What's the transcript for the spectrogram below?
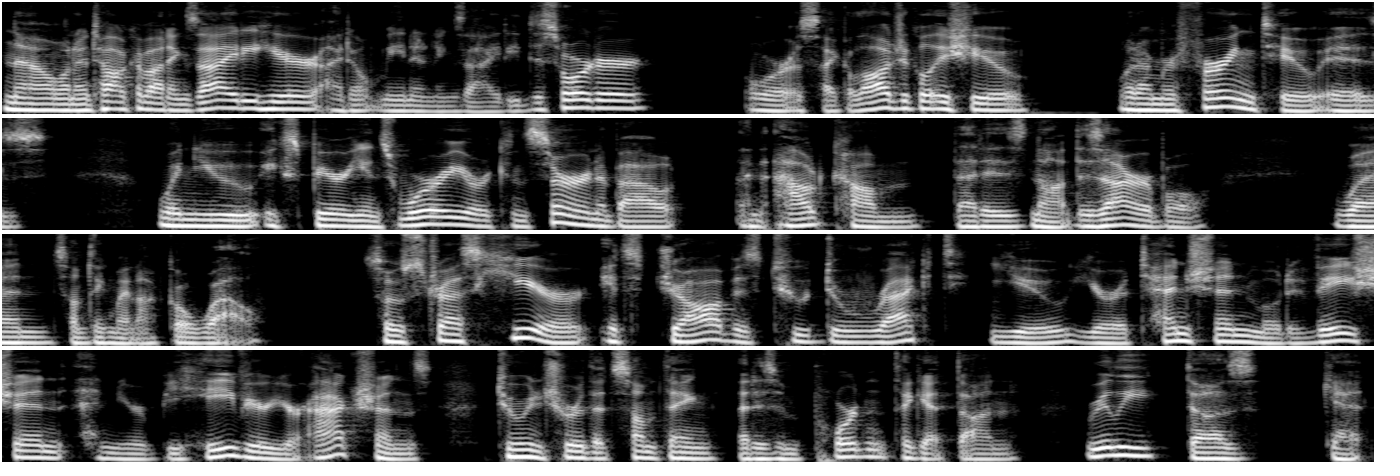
Now, when I talk about anxiety here, I don't mean an anxiety disorder or a psychological issue. What I'm referring to is when you experience worry or concern about an outcome that is not desirable when something might not go well. So, stress here, its job is to direct you, your attention, motivation, and your behavior, your actions to ensure that something that is important to get done really does get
